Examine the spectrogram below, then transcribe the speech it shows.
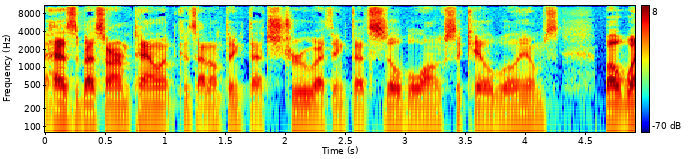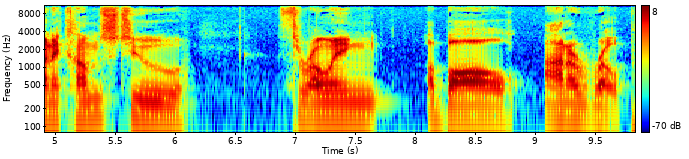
has the best arm talent because I don't think that's true. I think that still belongs to Caleb Williams. But when it comes to throwing a ball on a rope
